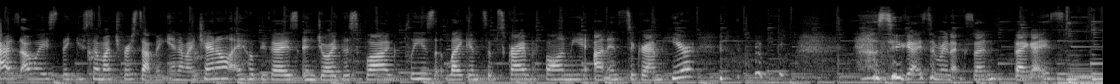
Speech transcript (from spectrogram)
As always, thank you so much for stopping in on my channel. I hope you guys enjoyed this vlog. Please like and subscribe. Follow me on Instagram here. I'll see you guys in my next one. Bye guys.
